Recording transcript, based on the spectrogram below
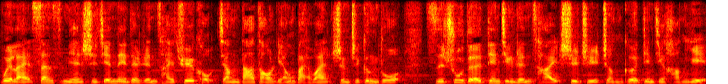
未来三四年时间内的人才缺口将达到两百万甚至更多。此处的电竞人才是指整个电竞行业，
